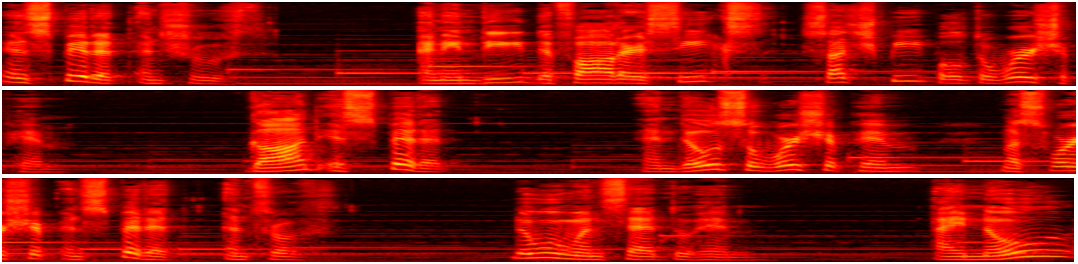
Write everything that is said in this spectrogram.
in spirit and truth. And indeed, the Father seeks such people to worship Him. God is spirit, and those who worship him must worship in spirit and truth. The woman said to him, I know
